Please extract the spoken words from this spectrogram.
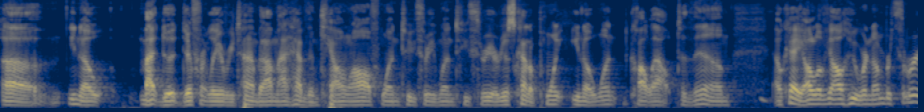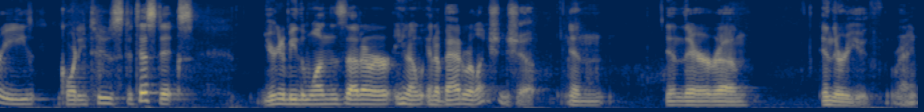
uh, you know, might do it differently every time, but I might have them count off one, two, three, one, two, three, or just kind of point, you know, one call out to them. Okay, all of y'all who are number three, according to statistics, you're going to be the ones that are, you know, in a bad relationship in in their um, in their youth, right?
